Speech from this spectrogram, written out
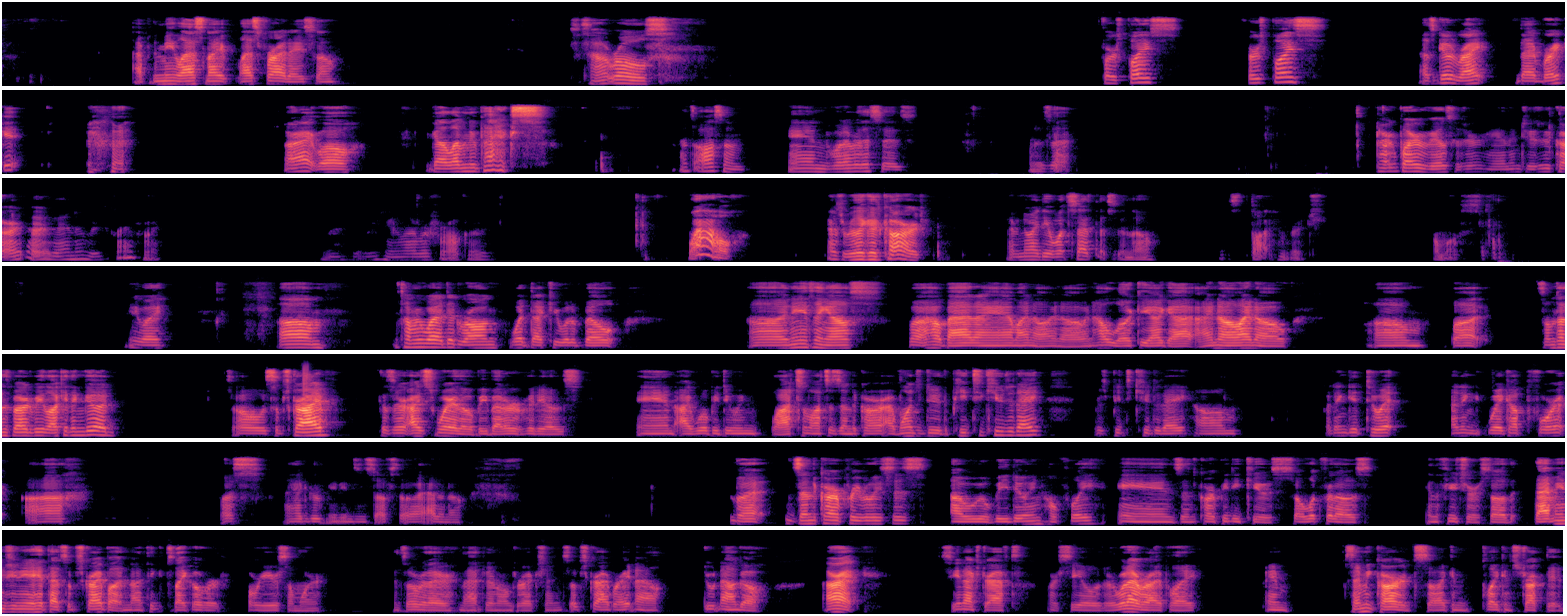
Happened to me last night, last Friday, so. That's how it rolls. First place. First place. That's good, right? Did I break it? Alright, well, we got 11 new packs. That's awesome. And whatever this is. What is that? Target player reveals his her hand and chooses a card other than a reason claim for it. for all cards. Wow! That's a really good card. I have no idea what set that's in though. It's thought rich. Almost. Anyway. Um Tell me what I did wrong, what deck you would have built, uh, and anything else about how bad I am. I know, I know, and how lucky I got. I know, I know. Um, but sometimes better to be lucky than good. So subscribe, because there, I swear there will be better videos, and I will be doing lots and lots of Zendikar. I wanted to do the PTQ today. There's PTQ today. Um, I didn't get to it. I didn't wake up for it. Uh, Plus, I had group meetings and stuff, so I, I don't know. But Zendikar pre-releases I will be doing hopefully, and Zendikar PTQs. So look for those in the future. So th- that means you need to hit that subscribe button. I think it's like over over here somewhere. It's over there in that general direction. Subscribe right now. Do it now. Go. All right. See you next draft or seals or whatever I play, and send me cards so I can play constructed.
